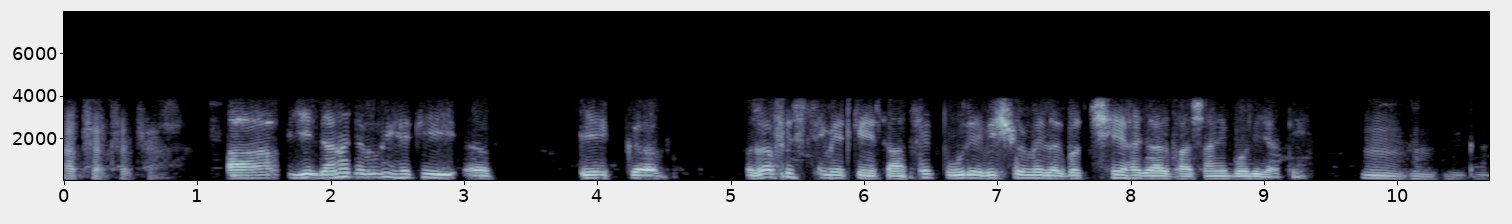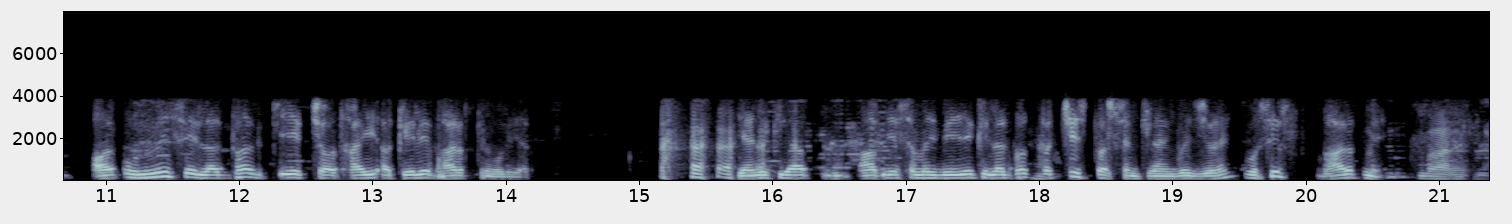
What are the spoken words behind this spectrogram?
अच्छा अच्छा अच्छा। ये जाना ज़रूरी है कि एक रफ एस्टिमेट के हिसाब से पूरे विश्व में लगभग छह हज़ार भाषाएँ बोली जाती हैं। हम्म, और उनमें से लगभग एक चौथाई अकेले भारत में बोली जाती है। यानी कि आप आप ये समझ लीजिए कि लगभग 25 परसेंट लैंग्वेज जो है वो सिर्फ़ भारत में। भारत में।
